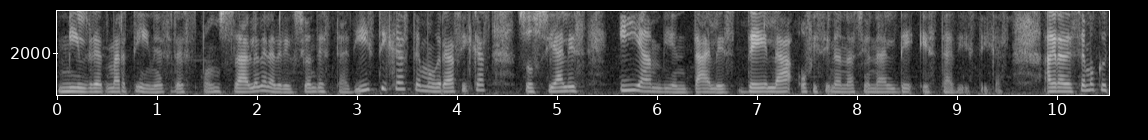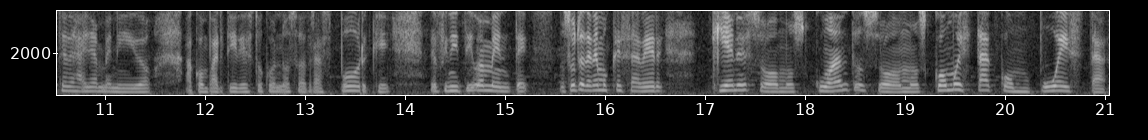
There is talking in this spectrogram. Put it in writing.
Mildred Martínez, responsable de la Dirección de Estadísticas Demográficas, Sociales y Ambientales de la Oficina Nacional de Estadísticas. Agradecemos que ustedes hayan venido a compartir esto con nosotras porque definitivamente nosotros tenemos que saber quiénes somos, cuántos somos, cómo está compuesta,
